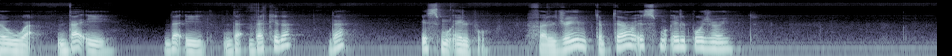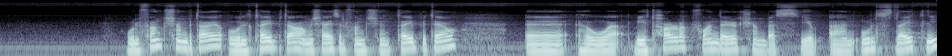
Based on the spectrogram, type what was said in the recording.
هو ده إيه ده إيه ده ده كده ده اسمه elbow فال joint بتاعه اسمه elbow joint وال function بتاعه وال type بتاعه مش عايز ال function ال type بتاعه آه هو بيتحرك في one direction بس. يبقى هنقول slightly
